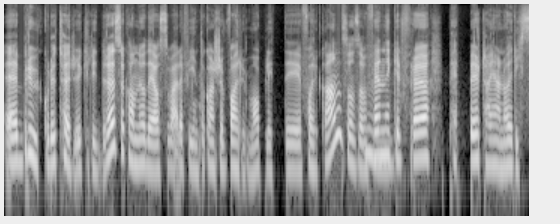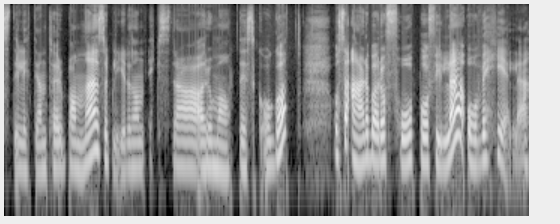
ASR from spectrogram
Eh, bruker du tørre krydder, så kan jo det også være fint å kanskje varme opp litt i forkant, sånn som Mm. fennikelfrø, pepper, ta gjerne og rist i litt i en tørr panne, så blir det sånn ekstra aromatisk og godt. Og så er det bare å få på fyllet over hele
